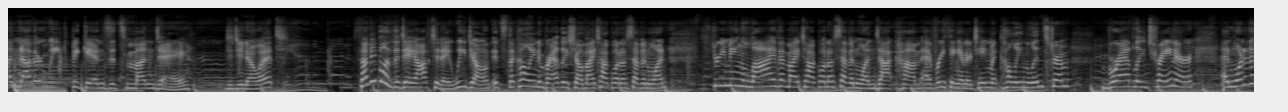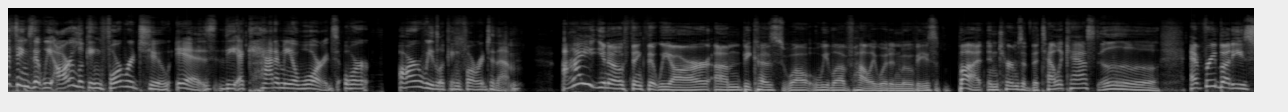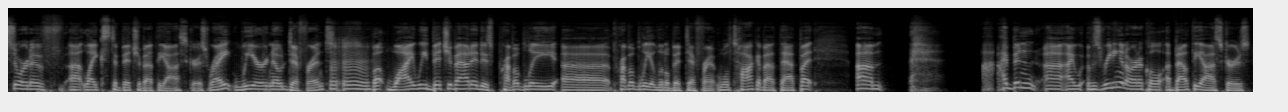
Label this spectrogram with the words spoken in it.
Another week begins. It's Monday. Did you know it? Some people have the day off today. We don't. It's the Colleen and Bradley Show, My Talk 1071. Streaming live at MyTalk1071.com. Everything Entertainment. Colleen Lindstrom, Bradley Traynor. And one of the things that we are looking forward to is the Academy Awards, or are we looking forward to them? I, you know, think that we are um, because, well, we love Hollywood and movies. But in terms of the telecast, ugh, everybody sort of uh, likes to bitch about the Oscars, right? We are no different. But why we bitch about it is probably uh, probably a little bit different. We'll talk about that. But um, I've been uh, I was reading an article about the Oscars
